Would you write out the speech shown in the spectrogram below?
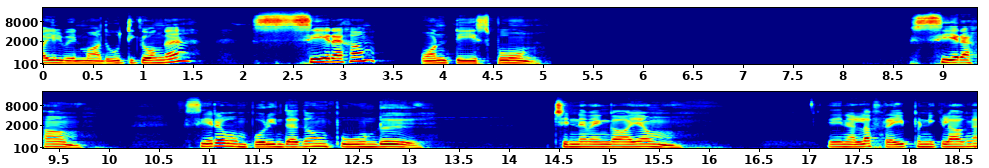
ஆயில் வேணுமோ அதை ஊற்றிக்கோங்க சீரகம் ஒன் டீஸ்பூன். சீரகம். சீரகம் பொரிந்ததும் பூண்டு சின்ன வெங்காயம். இதை நல்லா ஃப்ரை பண்ணிக்கலாங்க.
